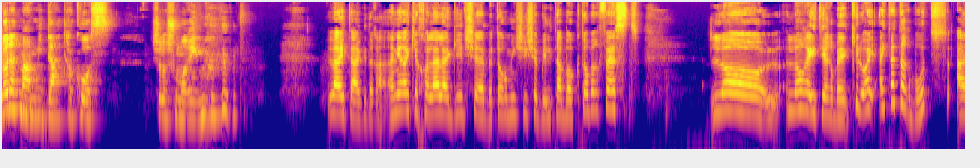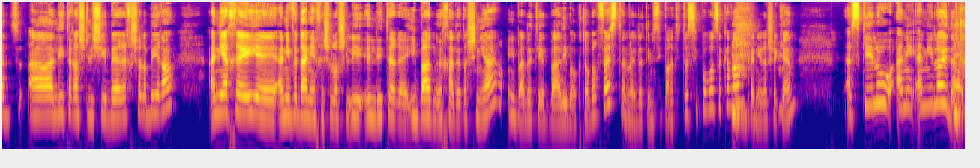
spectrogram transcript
לא יודעת מה מידת הכוס של השומרים. לא הייתה הגדרה. אני רק יכולה להגיד שבתור מישהי שבילתה באוקטובר פסט, לא, לא ראיתי הרבה, כאילו הי- הייתה תרבות עד הליטר השלישי בערך של הבירה. אני אחרי, אה, אני ודני אחרי שלוש לי- ליטר אה, איבדנו אחד את השנייה, איבדתי את בעלי באוקטובר פסט, אני לא יודעת אם סיפרתי את הסיפור הזה כבר, כנראה שכן. אז כאילו, אני, אני לא יודעת,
